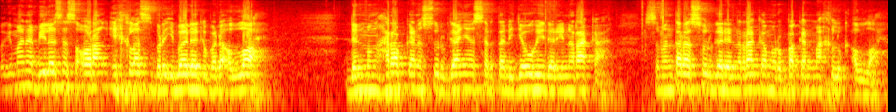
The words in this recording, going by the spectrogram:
Bagaimana bila seseorang ikhlas beribadah kepada Allah dan mengharapkan surganya serta dijauhi dari neraka, sementara surga dan neraka merupakan makhluk Allah.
